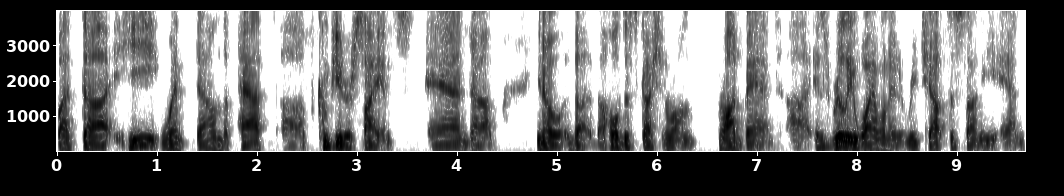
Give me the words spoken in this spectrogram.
but uh, he went down the path of computer science, and uh, you know, the the whole discussion around broadband uh, is really why I wanted to reach out to Sonny and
